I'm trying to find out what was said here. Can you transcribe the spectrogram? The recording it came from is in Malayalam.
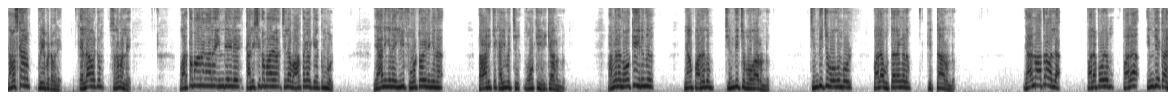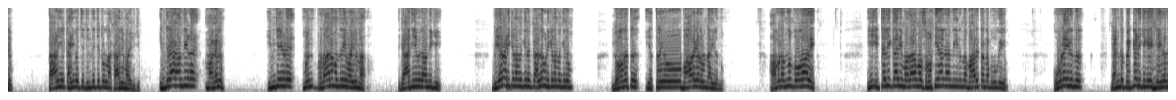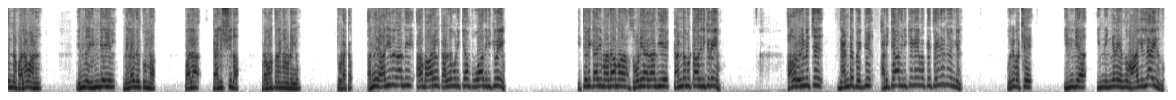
നമസ്കാരം പ്രിയപ്പെട്ടവരെ. എല്ലാവർക്കും സുഖമല്ലേ? വർത്തമാനകാല ഇന്ത്യയിലെ കലുഷിതമായ ചില വാർത്തകൾ കേൾക്കുമ്പോൾ ഞാനിങ്ങനെ ഈ ഫോട്ടോയിൽ ഇങ്ങനെ താടിക്ക് കൈവച്ച് നോക്കിയിരിക്കാറുണ്ട്. അങ്ങനെ നോക്കിയിരുന്ന് ഞാൻ പലതും ചിന്തിച്ചു പോകാറുണ്ട്. ചിന്തിച്ചു പോകുമ്പോൾ പല ഉത്തരങ്ങളും കിട്ടാറുണ്ട്. ഞാൻ മാത്രമല്ല പലപ്പോഴും പല ഇന്ത്യക്കാരും താടിയിൽ കൈവച്ച് ചിന്തിച്ചിട്ടുള്ള കാര്യമായിരിക്കും. ഇന്ദിരാഗാന്ധിയുടെ മകനും ഇന്ത്യയുടെ മുൻ പ്രധാനമന്ത്രിയുമായിരുന്ന രാജീവ് ഗാന്ധിക്ക് ബിയർ അടിക്കണമെങ്കിലും കള്ള് പിടിക്കണമെങ്കിലും ലോകത്ത് എത്രയോ ബാറുകൾ ഉണ്ടായിരുന്നു അവിടെ ഒന്നും പോകാതെ ഈ ഇറ്റലിക്കാരി മദാമ സോണിയാഗാന്ധി ഇരുന്ന ബാറിൽ തന്നെ പോവുകയും കൂടെ ഇരുന്ന് രണ്ട് പെഗടിക്കുകയും ചെയ്തതിന്റെ ഫലമാണ് ഇന്ന് ഇന്ത്യയിൽ നിലനിൽക്കുന്ന പല കലുഷിത പ്രവർത്തനങ്ങളുടെയും തുടക്കം. അന്ന് രാജീവ് ഗാന്ധി ആ ബാറിൽ കള്ളു കുടിക്കാൻ പോവാതിരിക്കുകയും ഇറ്റലിക്കാരി മാതാമ സോണിയാഗാന്ധിയെ കണ്ടുമുട്ടാതിരിക്കുകയും അവർ ഒരുമിച്ച് രണ്ട് പെഗ് അടിക്കാതിരിക്കുകയും ഒക്കെ ചെയ്തിരുന്നുവെങ്കിൽ ഒരുപക്ഷെ ഇന്ത്യ ഇന്ന് ഇങ്ങനെയൊന്നും ആകില്ലായിരുന്നു.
